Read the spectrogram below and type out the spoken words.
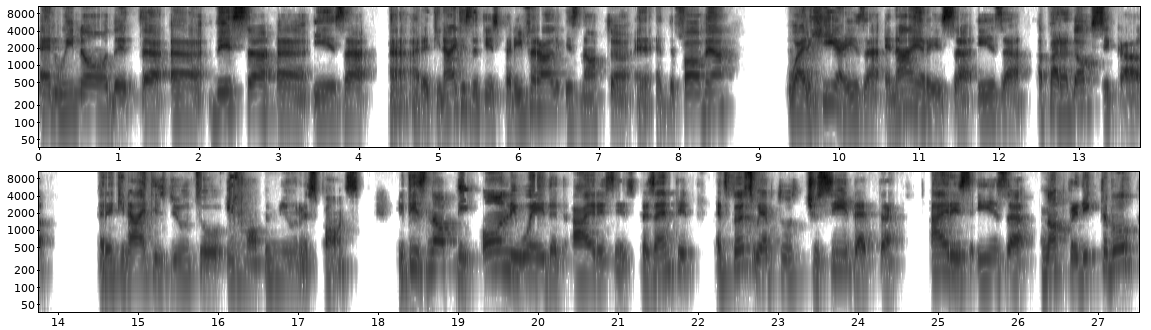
and we know that uh, uh, this uh, is a retinitis that is peripheral, is not at the fovea, while here is an iris is a paradoxical retinitis due to immune response. It is not the only way that iris is presented. At first, we have to, to see that uh, iris is uh, not predictable,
